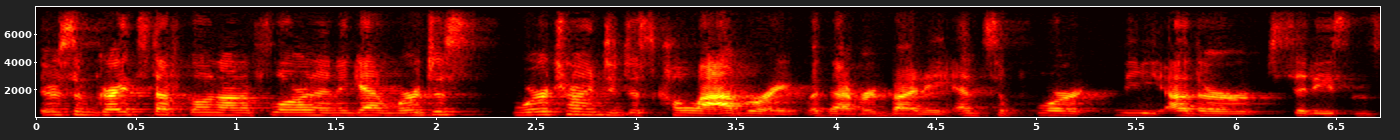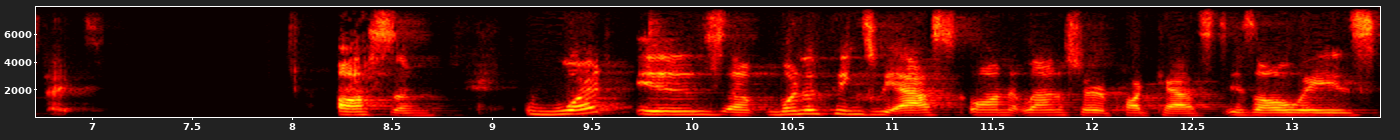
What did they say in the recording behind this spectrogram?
there's some great stuff going on in Florida. And again, we're just we're trying to just collaborate with everybody and support the other cities and states. Awesome. What is uh, one of the things we ask on Atlanta Startup Podcast is always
